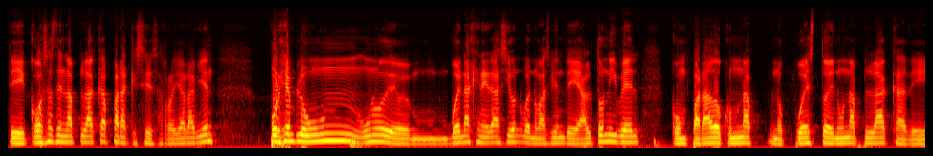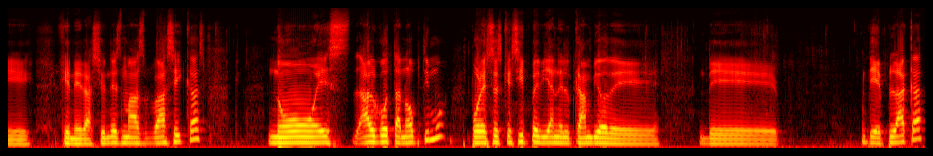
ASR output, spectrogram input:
de cosas en la placa para que se desarrollara bien. por ejemplo, un, uno de buena generación, bueno, más bien de alto nivel, comparado con una, no, puesto en una placa de generaciones más básicas, no es algo tan óptimo. Por eso es que sí pedían el cambio de, de placa,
